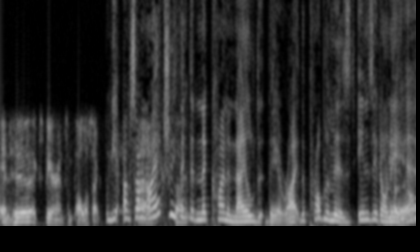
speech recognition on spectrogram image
and her experience in politics? Yeah, I'm sorry. Um, I actually so, think that Nick kind of nailed it there. Right. The problem is NZ on air.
